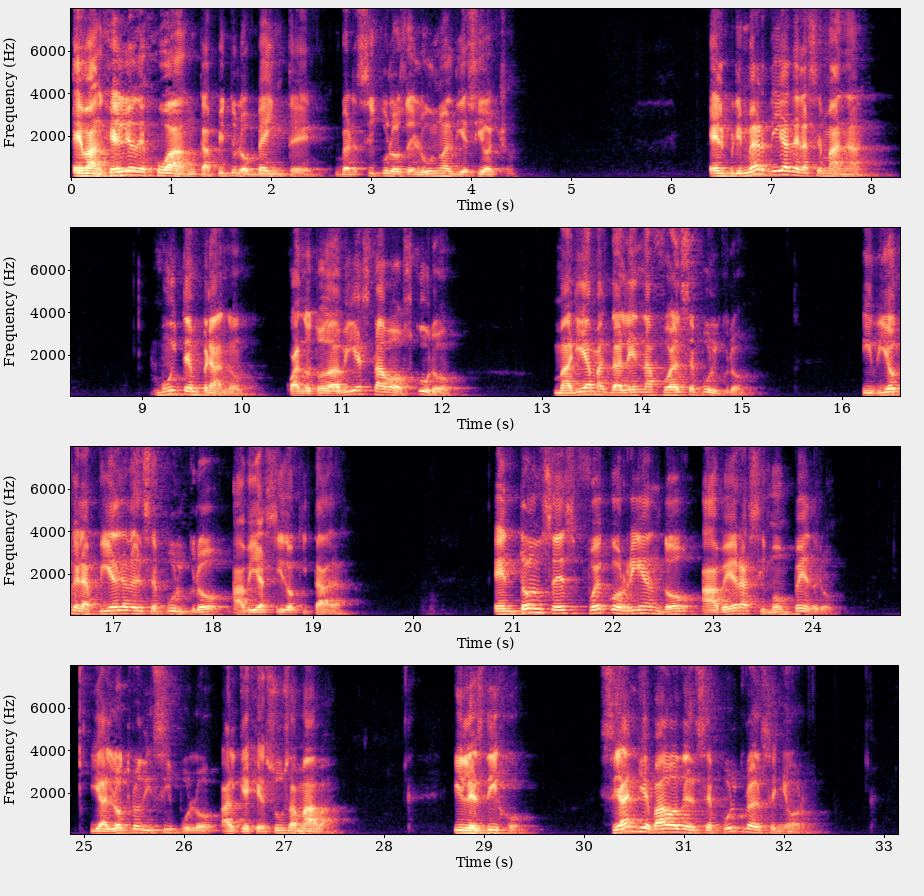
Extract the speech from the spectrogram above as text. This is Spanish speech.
Evangelio de Juan, capítulo 20, versículos del 1 al 18. El primer día de la semana, muy temprano, cuando todavía estaba oscuro, María Magdalena fue al sepulcro y vio que la piedra del sepulcro había sido quitada. Entonces fue corriendo a ver a Simón Pedro y al otro discípulo al que Jesús amaba, y les dijo, se han llevado del sepulcro al Señor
